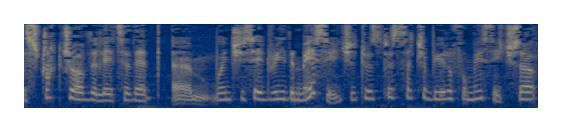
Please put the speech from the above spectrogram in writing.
structure of the letter that um, when she said read the message, it was just such a beautiful message. So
